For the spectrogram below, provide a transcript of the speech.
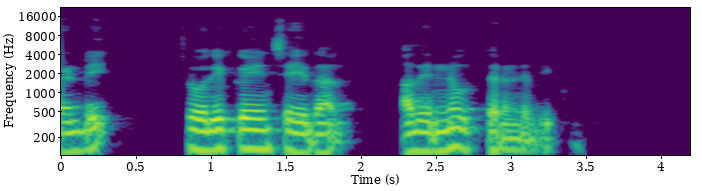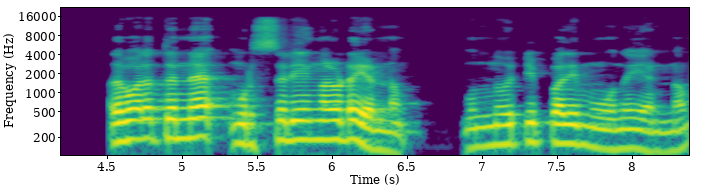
വേണ്ടി ചോദിക്കുകയും ചെയ്താൽ അതിന് ഉത്തരം ലഭിക്കും. അതുപോലെ തന്നെ മുർസലിയങ്ങളുടെ എണ്ണം മുന്നൂറ്റി പതിമൂന്ന് എണ്ണം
